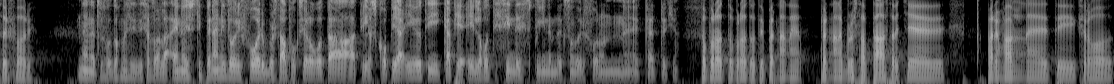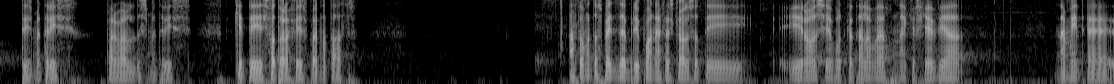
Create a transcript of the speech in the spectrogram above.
δορυφόροι. Ναι, ναι, το, το έχουμε συζητήσει αυτό. Αλλά εννοείς ότι περνάνε οι δορυφόροι μπροστά από ξέρω εγώ, τα τηλεσκόπια ή ότι κάποια, ή λόγω της σύνδεσης που γίνεται μεταξύ των δορυφόρων ε, κάτι τέτοιο; Το πρώτο, το πρώτο. Ότι περνάνε, περνάνε μπροστά από τα άστρα και παρεμβάλλουν ε, τι, ξέρω τις μετρήσεις. Παρεμβάλλονται τις μετρήσεις και τις φωτογραφίες που παίρνουν τα άστρα. Αυτό με το Space Debris που ανέφερες κιόλας ότι οι Ρώσοι από ό,τι κατάλαβα έχουν και σχέδια να μην, ε,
